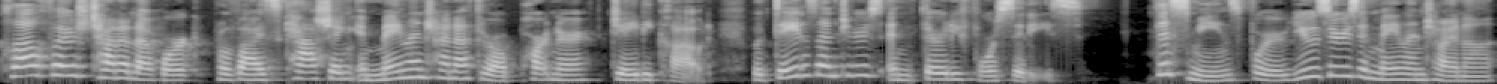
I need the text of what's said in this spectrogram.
Cloudflare's China Network provides caching in mainland China through our partner, JD Cloud, with data centers in 34 cities. This means for your users in mainland China,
